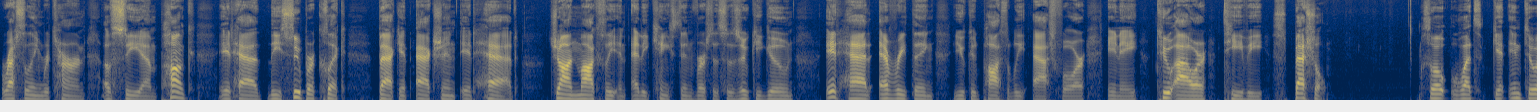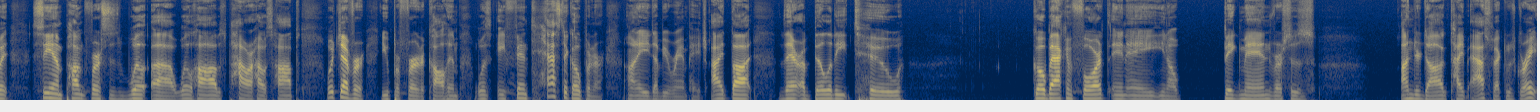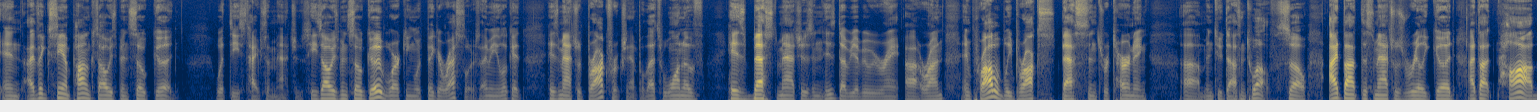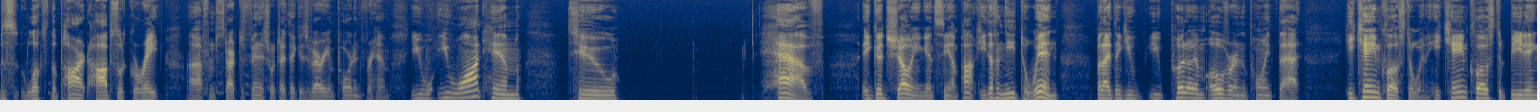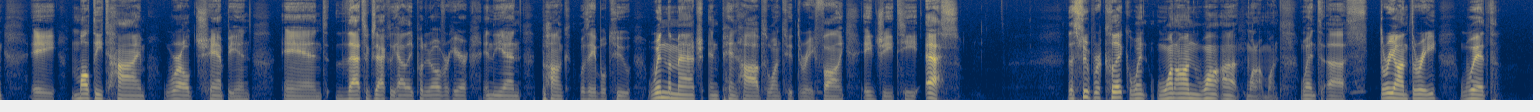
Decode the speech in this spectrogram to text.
wrestling return of CM Punk. It had the Super Kliq back in action. It had Jon Moxley and Eddie Kingston versus Suzuki-gun. It had everything you could possibly ask for in a two hour TV special. So let's get into it. CM Punk versus Will uh, Will Hobbs, Powerhouse Hobbs, whichever you prefer to call him, was a fantastic opener on AEW Rampage. I thought their ability to go back and forth in a you know big man versus underdog type aspect was great, and I think CM Punk's always been so good with these types of matches. He's always been so good working with bigger wrestlers. I mean, look at his match with Brock, for example. That's one of his best matches in his WWE uh, run, and probably Brock's best since returning um, in 2012. So I thought this match was really good. I thought Hobbs looked the part. Hobbs looked great. Uh, from start to finish, which I think is very important for him. You you want him to have a good showing against CM Punk. He doesn't need to win, but I think you you put him over in the point that he came close to winning. He came close to beating a multi-time world champion and that's exactly how they put it over here. In the end, Punk was able to win the match and pin Hobbs 1 2 3 following a GTS. The Super Kliq went one on one, uh, one on one, went uh, three on three with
